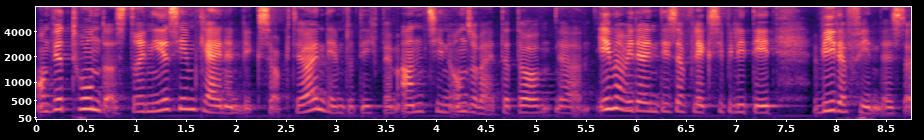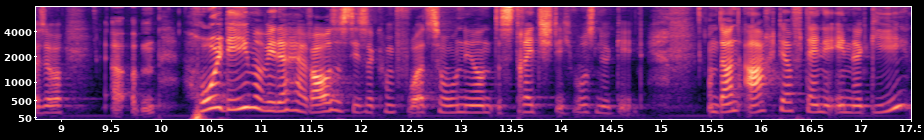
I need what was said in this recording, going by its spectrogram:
Und wir tun das. Trainiere sie im Kleinen, wie gesagt, ja, indem du dich beim Anziehen und so weiter da ja, immer wieder in dieser Flexibilität wiederfindest. Also äh, hol die immer wieder heraus aus dieser Komfortzone und stretch dich, wo es nur geht. Und dann achte auf deine Energie,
